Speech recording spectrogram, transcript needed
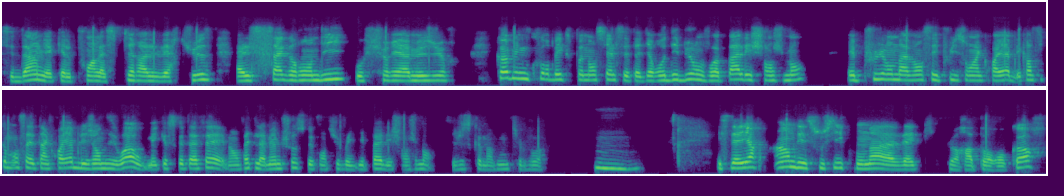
c'est dingue à quel point la spirale vertueuse, elle s'agrandit au fur et à mesure. Comme une courbe exponentielle, c'est-à-dire au début, on ne voit pas les changements, et plus on avance et plus ils sont incroyables. Et quand ils commencent à être incroyables, les gens disent Waouh, mais qu'est-ce que tu as fait? Mais en fait, la même chose que quand tu ne voyais pas les changements. C'est juste que maintenant, tu le vois. Hmm. Et c'est d'ailleurs un des soucis qu'on a avec le rapport au corps,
